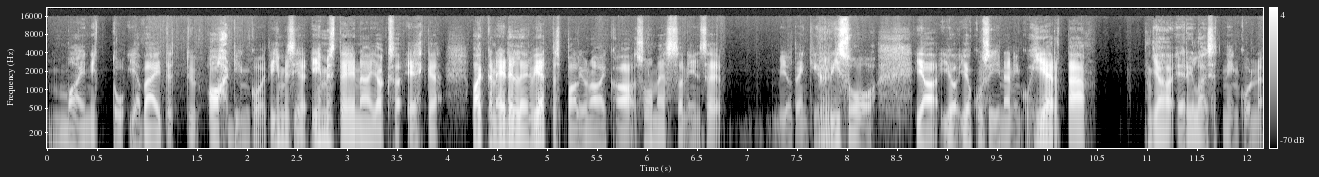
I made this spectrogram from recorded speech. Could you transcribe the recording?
mainittu ja väitetty ahdinko. Että ihmisiä, ihmiset ei enää jaksa ehkä, vaikka ne edelleen viettäisi paljon aikaa somessa, niin se jotenkin risoo ja jo, joku siinä niin kuin hiertää ja erilaiset niin kuin, ö,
